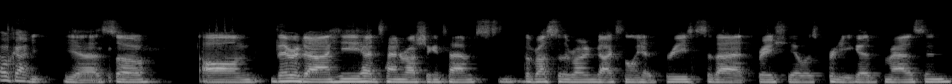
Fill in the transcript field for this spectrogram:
Okay. Yeah, so um, they were down. He had 10 rushing attempts. The rest of the running backs only had three, so that ratio was pretty good for Mattison.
